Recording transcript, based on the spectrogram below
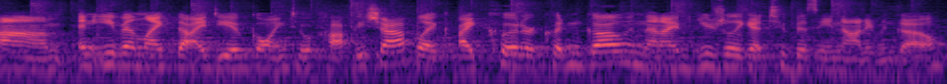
Um, and even like the idea of going to a coffee shop, like I could or couldn't go and then I'd usually get too busy and not even go.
